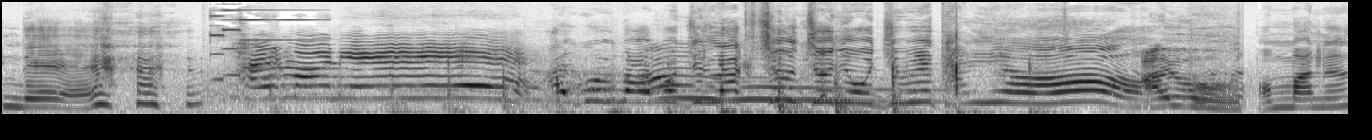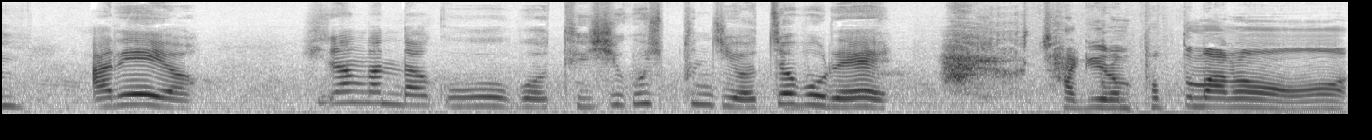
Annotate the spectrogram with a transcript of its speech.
네. 할머니! 아이고 아버지 락 천천히 왜 달려? 아유 엄마는 아래요. 시장 간다고 뭐 드시고 싶은지 여쭤보래. 자기는 복도 많어.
